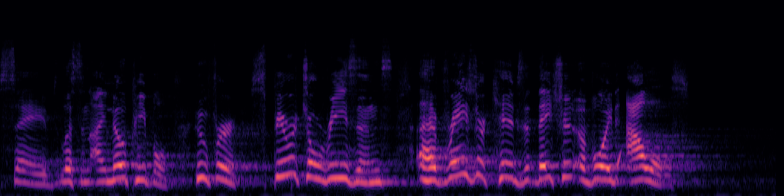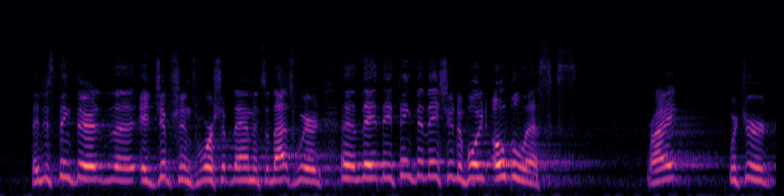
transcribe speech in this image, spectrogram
saved. Listen, I know people who, for spiritual reasons, have raised their kids that they should avoid owls. They just think the Egyptians worship them, and so that's weird. Uh, they, they think that they should avoid obelisks, right? Which are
